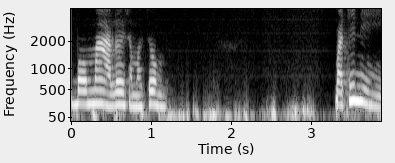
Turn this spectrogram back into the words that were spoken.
บ่มาเลยท่านผู้ชมบัดที่นี่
